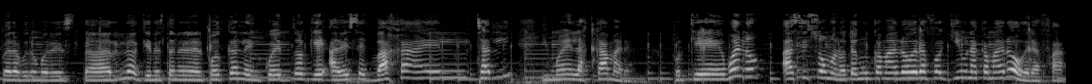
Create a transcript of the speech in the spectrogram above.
para molestarlo. A quienes están en el podcast le encuentro que a veces baja el Charlie y mueve las cámaras. Porque, bueno, así somos. No tengo un camarógrafo aquí, una camarógrafa.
